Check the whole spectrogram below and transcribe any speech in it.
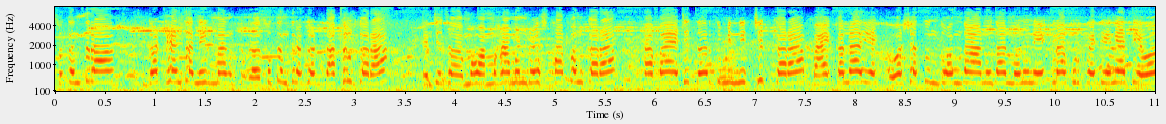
स्वतंत्र गट ह्यांचा निर्माण स्वतंत्र गट दाखल करा. त्यांचे महामंडळ स्थापन करा. ह्या बायाचे दर तुम्ही निश्चित करा. बायकाला एक वर्षातून दोनदा अनुदान म्हणून एक लाख रुपये देण्यात यावं.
